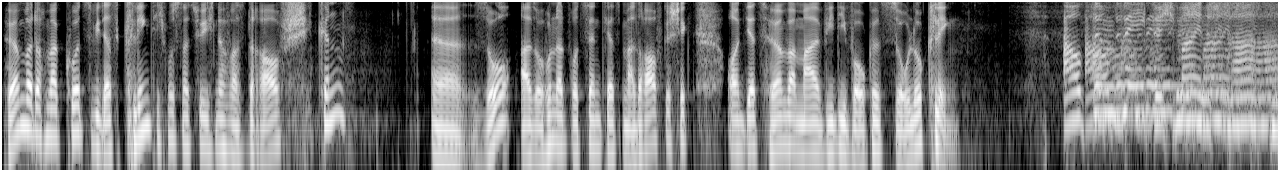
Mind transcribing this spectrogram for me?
Hören wir doch mal kurz, wie das klingt. Ich muss natürlich noch was drauf schicken. Äh, so, also 100% jetzt mal draufgeschickt. Und jetzt hören wir mal, wie die Vocals solo klingen. Auf dem Weg durch meine Straßen,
